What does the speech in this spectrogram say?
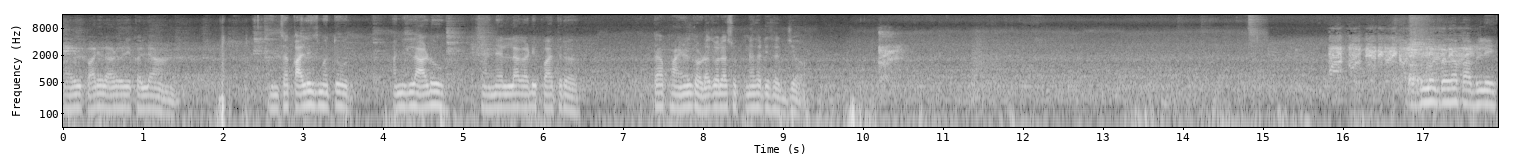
भावी पाटील आडवले कल्याण. यांचा कालीज मथुर. आणि लाडू फायनलला गाडी पात्र. आता फायनल थोड्याच वेळा सुटण्यासाठी सज्ज. पब्लिक बघा पब्लिक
